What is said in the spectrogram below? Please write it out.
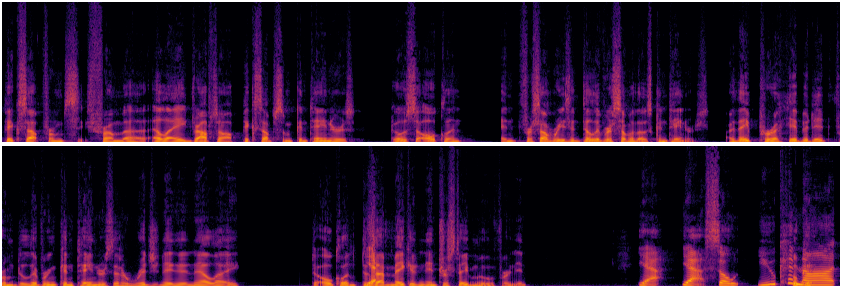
picks up from from uh, L.A., drops off, picks up some containers, goes to Oakland, and for some reason delivers some of those containers. Are they prohibited from delivering containers that originated in L.A. to Oakland? Does that make it an interstate move or an? In- yeah, yeah. So you cannot. Okay.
